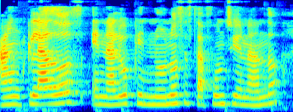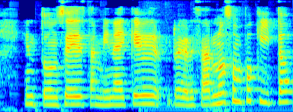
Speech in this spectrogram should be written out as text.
anclados en algo que no nos está funcionando, entonces también hay que regresarnos un poquito,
